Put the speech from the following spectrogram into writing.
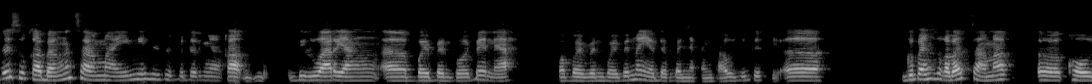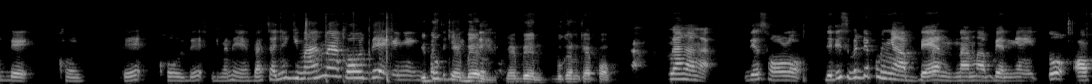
gue suka banget sama ini sih sebenarnya. Kalau di luar yang eh, boyband boyband ya, kalau boyband boyband mah ya udah banyak yang tahu juga sih. Eh, gue paling suka banget sama eh, Kolde, Kolde, Kolde, gimana ya? Bacanya gimana Kolde? Kayaknya itu bacanya kayak gitu bukan K-pop. Enggak, enggak, enggak. Dia solo. Jadi sebenarnya dia punya band. Nama bandnya itu Off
